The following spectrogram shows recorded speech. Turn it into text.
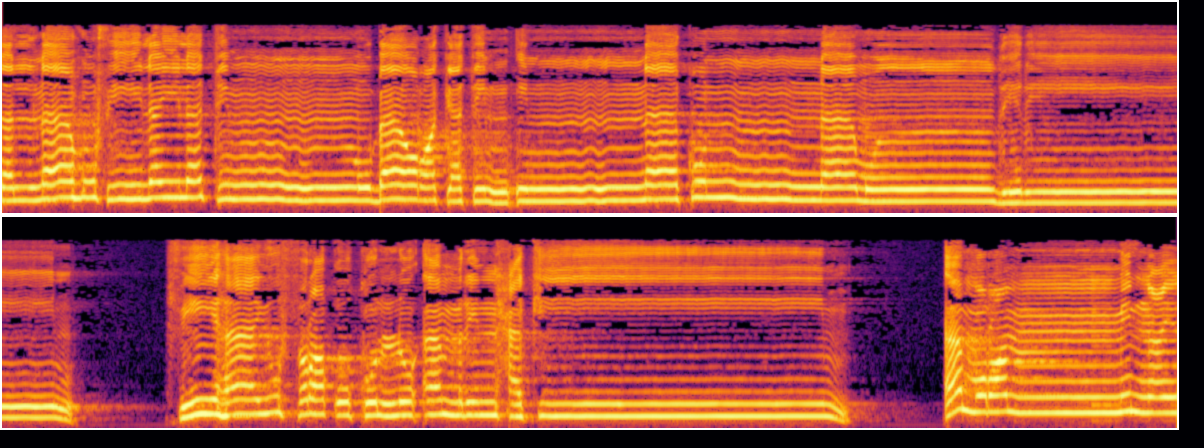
أنزلناه في ليلة مباركة إنا كنا منذرين. فيها يفرق كل أمر حكيم. أمرا من عندنا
